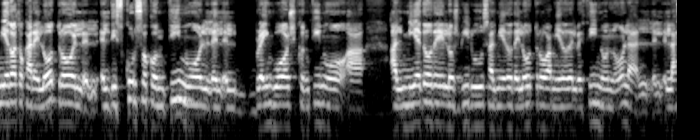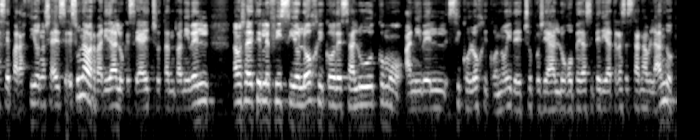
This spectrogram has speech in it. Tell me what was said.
miedo a tocar el otro, el, discurso continuo, el, brainwash continuo a, al miedo de los virus, al miedo del otro, a miedo del vecino, ¿no? La, separación, o sea, es, una barbaridad lo que se ha hecho, tanto a nivel, vamos a decirle, fisiológico de salud como a nivel psicológico, ¿no? Y de hecho, pues ya logopedas y pediatras están hablando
